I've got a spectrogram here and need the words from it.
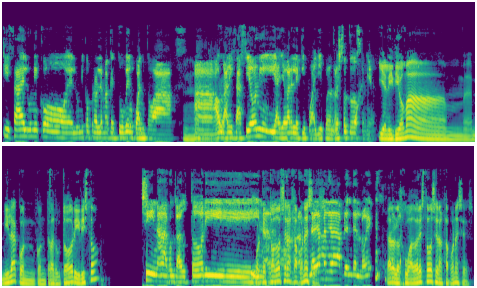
quizá el único, el único problema que tuve en cuanto a, a organización y, a llevar el equipo allí. Por el resto todo genial. ¿Y el idioma, mm, Mila, con, con traductor y listo? Sí, nada, con traductor y. Porque todos eran japoneses. No había manera de aprenderlo, ¿eh? Claro, los jugadores todos eran japoneses.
